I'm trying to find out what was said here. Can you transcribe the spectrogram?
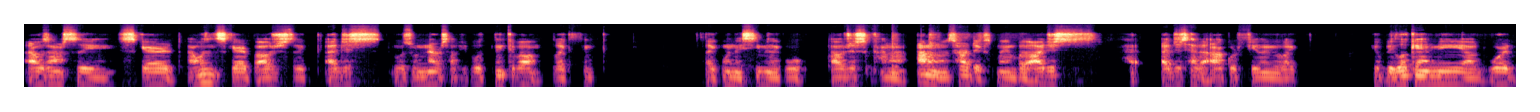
i was honestly scared. I wasn't scared but i was just like i just was nervous how people would think about like think like when they see me like well, i was just kind of i don't know it's hard to explain but i just i just had an awkward feeling like people be looking at me i worried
